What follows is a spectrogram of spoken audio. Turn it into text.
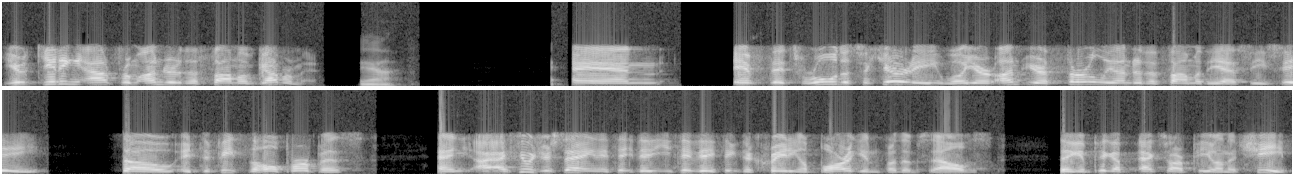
you're getting out from under the thumb of government. Yeah. And if it's ruled a security, well, you're un- you're thoroughly under the thumb of the SEC, so it defeats the whole purpose. And I see what you're saying. They think they, you think they think they're creating a bargain for themselves. They can pick up XRP on the cheap.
